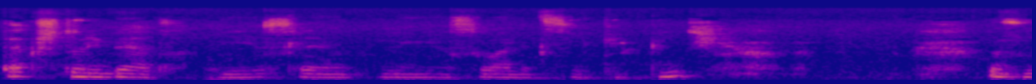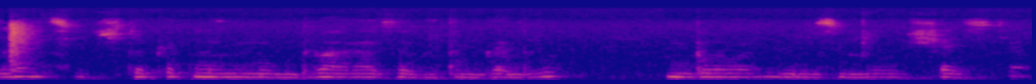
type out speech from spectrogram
Так что, ребят, если меня свалится кирпич, знаете, что как минимум два раза в этом году было неземное счастье.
